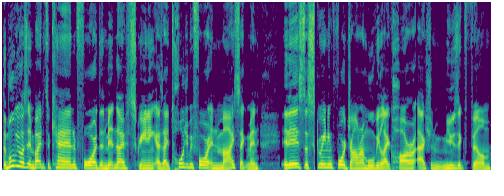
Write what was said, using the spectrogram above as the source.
The movie was invited to Cannes for the midnight screening. As I told you before in my segment, it is a screening for genre movie like horror, action, music, film.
